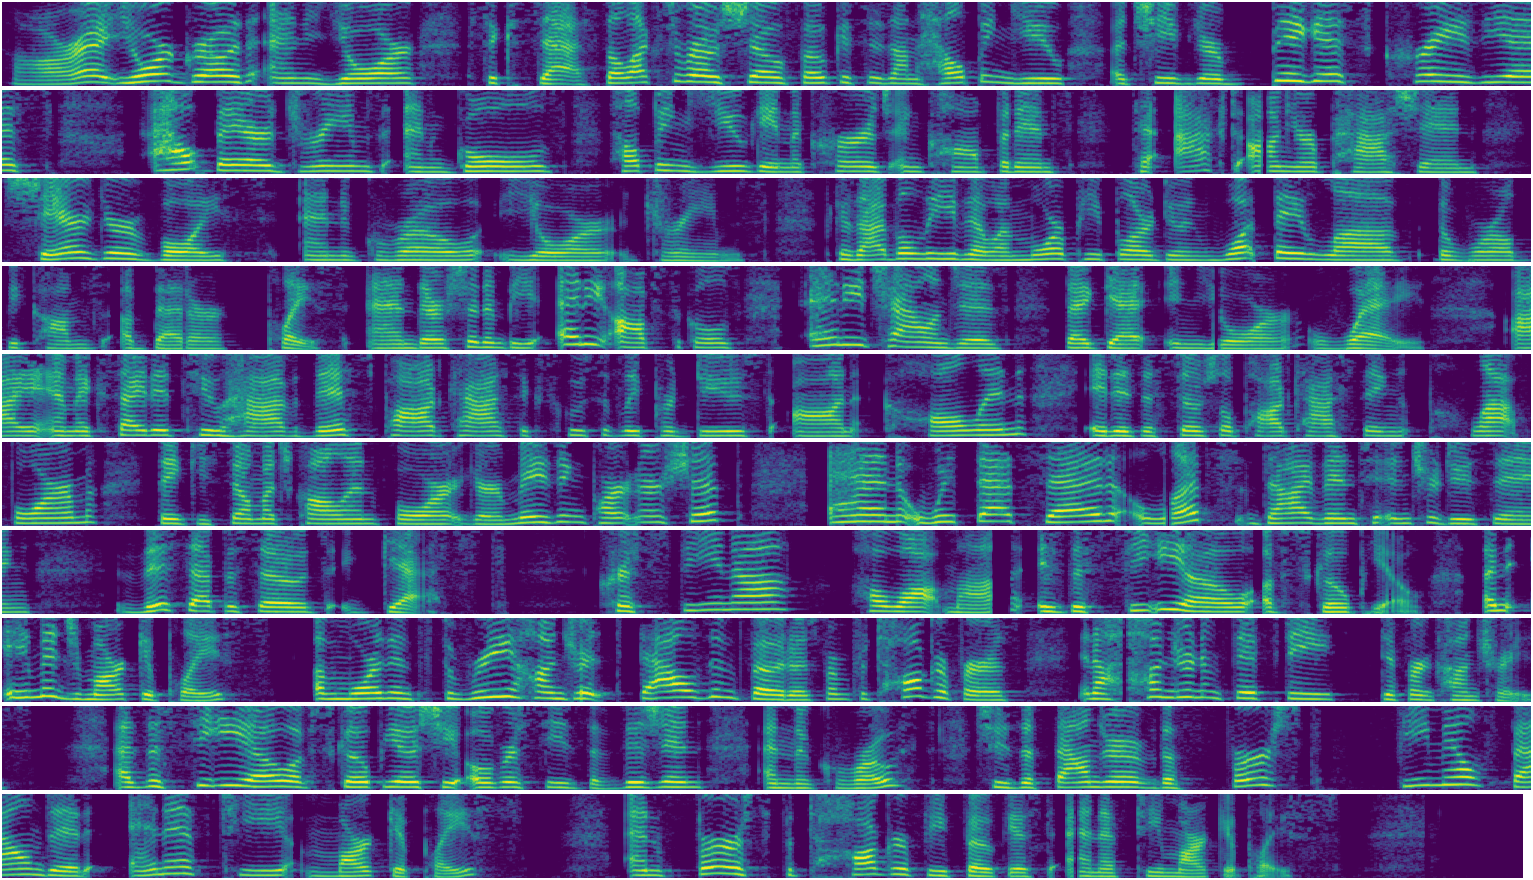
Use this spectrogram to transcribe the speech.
All right, your growth and your success. The Alexa Rose Show focuses on helping you achieve your biggest, craziest, out there dreams and goals, helping you gain the courage and confidence to act on your passion, share your voice, and grow your dreams. Because I believe that when more people are doing what they love, the world becomes a better place. And there shouldn't be any obstacles, any challenges that get in your way. I am excited to have this podcast exclusively produced on Callin. It is a social podcasting platform. Thank you so much, Callin, for your amazing partnership. And with that said, let's dive into introducing this episode's guest. Christina Hawatmeh is the CEO of Scopio, an image marketplace of more than 300,000 photos from photographers in 150 different countries. As the CEO of Scopio, she oversees the vision and the growth. She's the founder of the first female founded NFT marketplace and first photography focused NFT marketplace.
